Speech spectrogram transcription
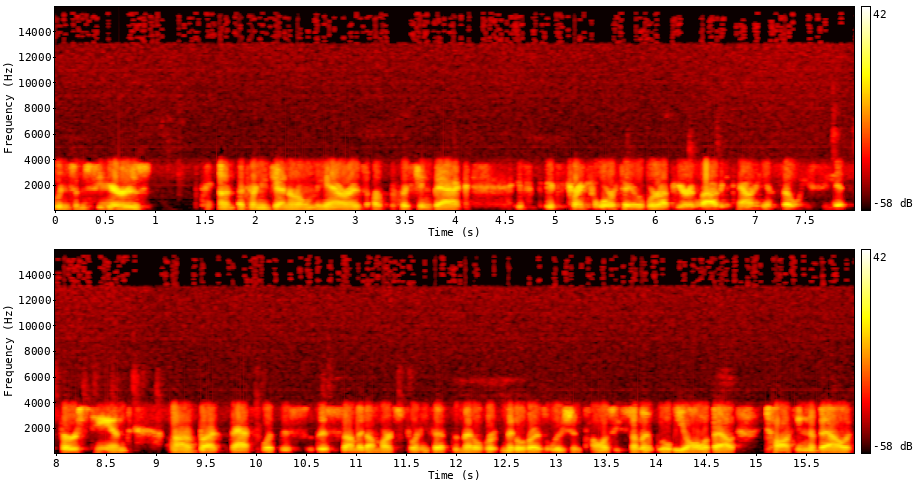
Winsome Sears, uh, Attorney General Miyares are pushing back it's it's trench warfare. We're up here in Loudoun County, and so we see it firsthand. Uh, but that's what this this summit on March 25th, the Middle Middle Resolution Policy Summit, will be all about. Talking about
